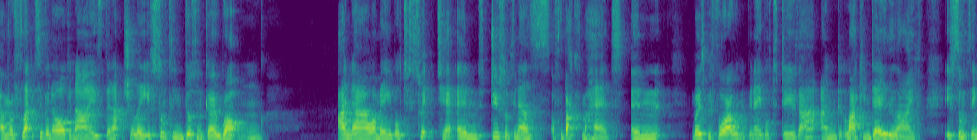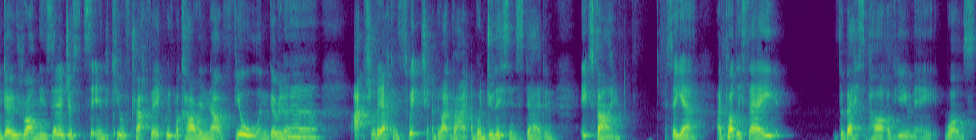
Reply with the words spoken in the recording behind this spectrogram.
I'm reflective and organized and actually if something doesn't go wrong, I now am able to switch it and do something else off the back of my head. And whereas before I wouldn't have been able to do that. And like in daily life, if something goes wrong, instead of just sitting in the queue of traffic with my car running out of fuel and going, ah, actually I can switch it and be like, right, I'm going to do this instead. And it's fine. So yeah, I'd probably say the best part of uni was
